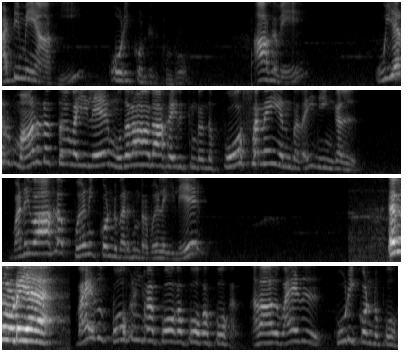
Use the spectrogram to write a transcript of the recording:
அடிமையாகி ஓடிக்கொண்டிருக்கின்றோம். ஆகவே உயர் மானுட தேவையிலே முதலாவதாக இருக்கின்ற இந்த போசனை என்பதை நீங்கள் வடிவாக பேணிக்கொண்டு வருகின்ற வேளையிலே எங்களுடைய வயது போகின்ற போக போக போக அதாவது வயது கூடிக்கொண்டு போக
